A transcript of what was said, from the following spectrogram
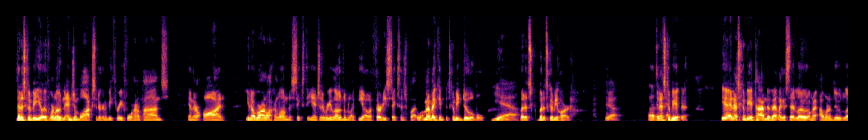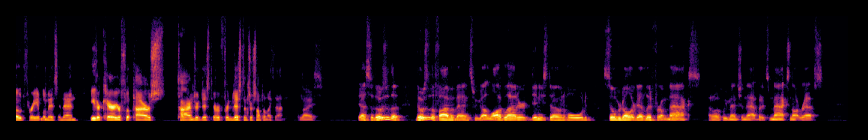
then it's going to be if we're loading engine blocks that are going to be three, four hundred pounds, and they're odd. You know, we're to load them to 60 inches, reloading them like you know a 36 inch. Pla- I'm going to make it. It's going to be doable, yeah, but it's but it's going to be hard, yeah, that's, and that's going to be a, yeah, and that's going to be a timed event. Like I said, load. I'm gonna, I want to do load three implements, and then either carry or flip tires times or dist or for distance or something like that. nice. Yeah, so those are the those are the five events. We've got log ladder, Denny Stone, hold, silver dollar deadlift for a max. I don't know if we mentioned that, but it's max, not reps.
